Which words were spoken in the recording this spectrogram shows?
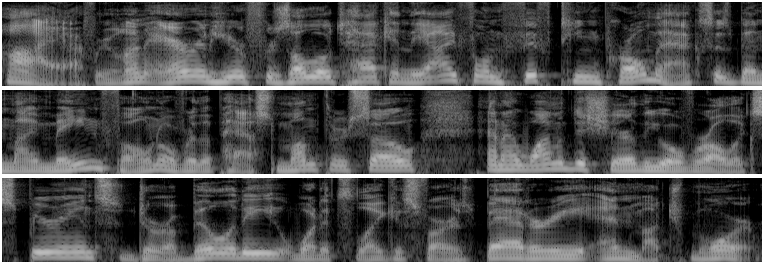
Hi everyone, Aaron here for Zollotech, and the iPhone 15 Pro Max has been my main phone over the past month or so, and I wanted to share the overall experience, durability, what it's like as far as battery, and much more.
